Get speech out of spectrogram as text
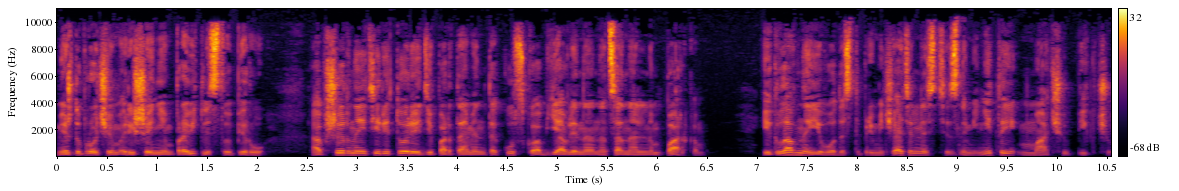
Между прочим, решением правительства Перу – Обширная территория департамента Куско объявлена национальным парком, и главная его достопримечательность – знаменитый Мачу-Пикчу.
